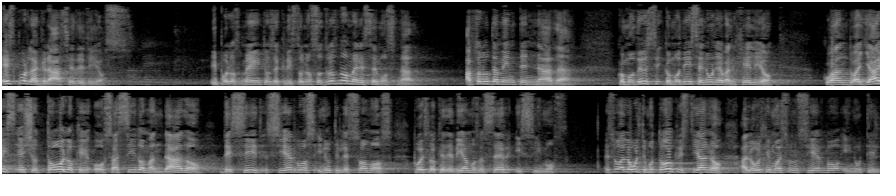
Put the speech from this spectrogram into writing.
es por la gracia de Dios y por los méritos de Cristo. Nosotros no merecemos nada, absolutamente nada. Como dice, como dice en un evangelio, cuando hayáis hecho todo lo que os ha sido mandado, decid, siervos inútiles somos, pues lo que debíamos hacer hicimos. Eso a lo último, todo cristiano a lo último es un siervo inútil,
